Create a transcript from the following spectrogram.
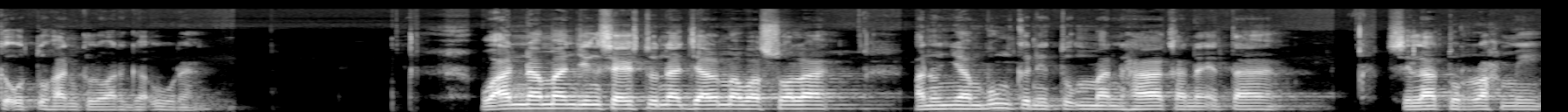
keutuhan keluarga urang. Wana manjing sayaunajallma wasola anu nyambung itu manha kana eta silaturahmi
